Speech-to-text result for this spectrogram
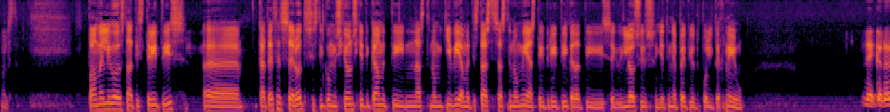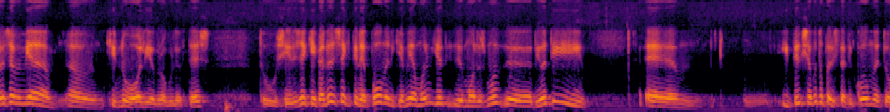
Μάλιστα. Πάμε λίγο στα της Τρίτης. Ε, κατέθεσε ερώτηση στην Κομισιόν σχετικά με την αστυνομική βία, με τη στάση της αστυνομίας την Τρίτη κατά τις εκδηλώσεις για την επέτειο του Πολυτεχνείου. Ναι, καταθέσαμε μια α, κοινού όλοι οι ευρωβουλευτές του ΣΥΡΙΖΑ και κατέθεσα και την επόμενη και μια μόνη μόνος μου, ε, διότι ε, υπήρξε αυτό το περιστατικό με το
